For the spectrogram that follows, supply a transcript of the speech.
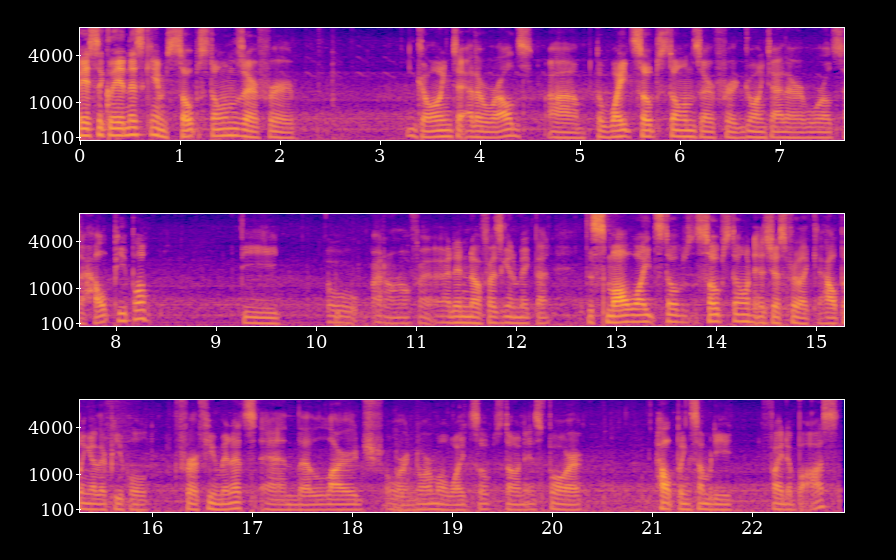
Basically, in this game, soapstones are for going to other worlds. Um, the white soapstones are for going to other worlds to help people. The oh, I don't know if I, I didn't know if I was gonna make that. the small white soap soapstone is just for like helping other people for a few minutes, and the large or normal white soapstone is for helping somebody fight a boss.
